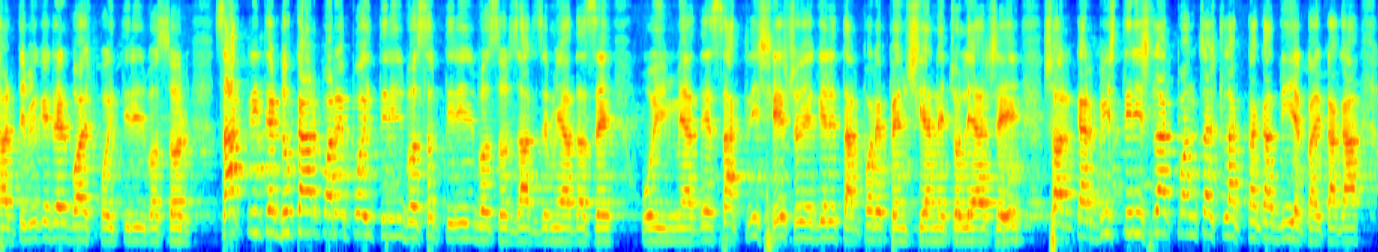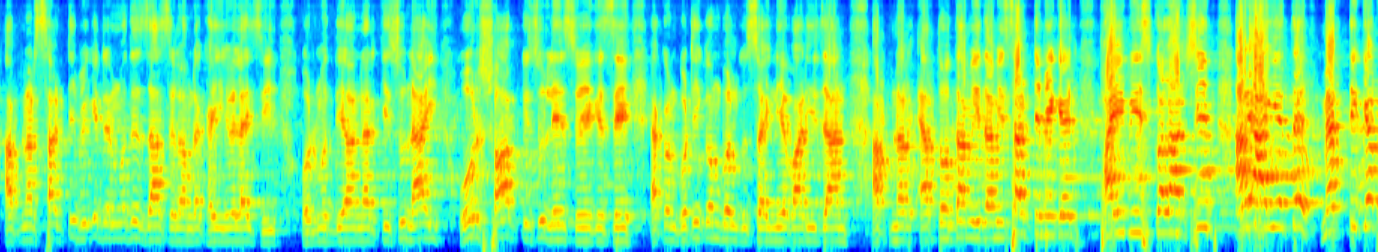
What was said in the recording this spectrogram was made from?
সার্টিফিকেটের বয়স পঁয়ত্রিশ বছর। চাকরিতে ঢুকার পরে পঁয়ত্রিশ বছর, তিরিশ বছর যার যে মেয়াদ আছে, ওই মেয়াদে চাকরি শেষ হয়ে গেলে তারপরে পেনশনে চলে আসে। সরকার বিশ, তিরিশ লাখ, পঞ্চাশ লাখ টাকা দিয়ে কয়, কাকা, আপনার সার্টিফিকেটের মধ্যে যা ছিল আমরা খাইয়ে ফেলাইছি, ওর মধ্যে আর কিছু নাই, ওর সব কিছু লেস হয়ে গেছে। এখন গটি কম্বল গুছাই নিয়ে বাড়ি যান। আপনার এত দামি দামি সার্টিফিকেট ফাইভ স্কলারশিপ আরে আইএতে ম্যাট্রিকেট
